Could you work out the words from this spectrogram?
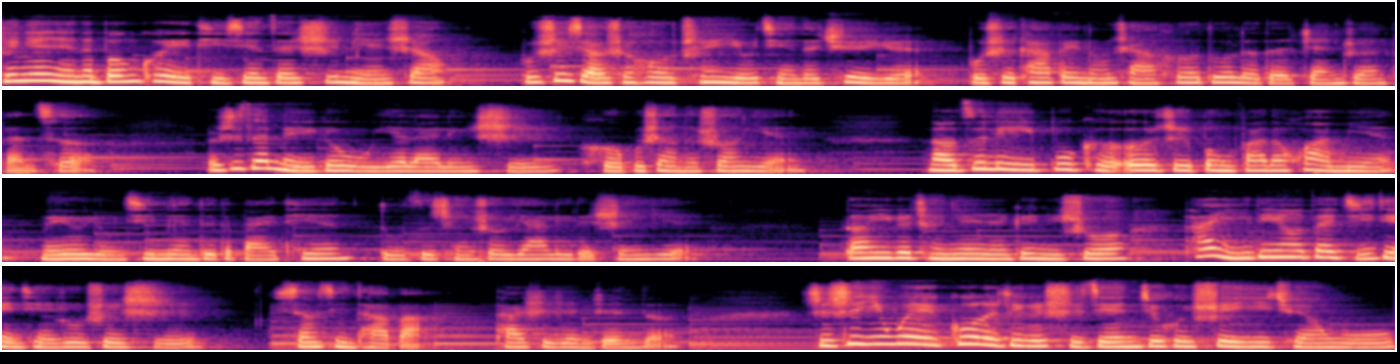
成年人的崩溃体现在失眠上，不是小时候春游前的雀跃，不是咖啡浓茶喝多了的辗转反侧，而是在每一个午夜来临时合不上的双眼，脑子里不可遏制迸发的画面，没有勇气面对的白天，独自承受压力的深夜。当一个成年人跟你说他一定要在几点前入睡时，相信他吧，他是认真的，只是因为过了这个时间就会睡意全无。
